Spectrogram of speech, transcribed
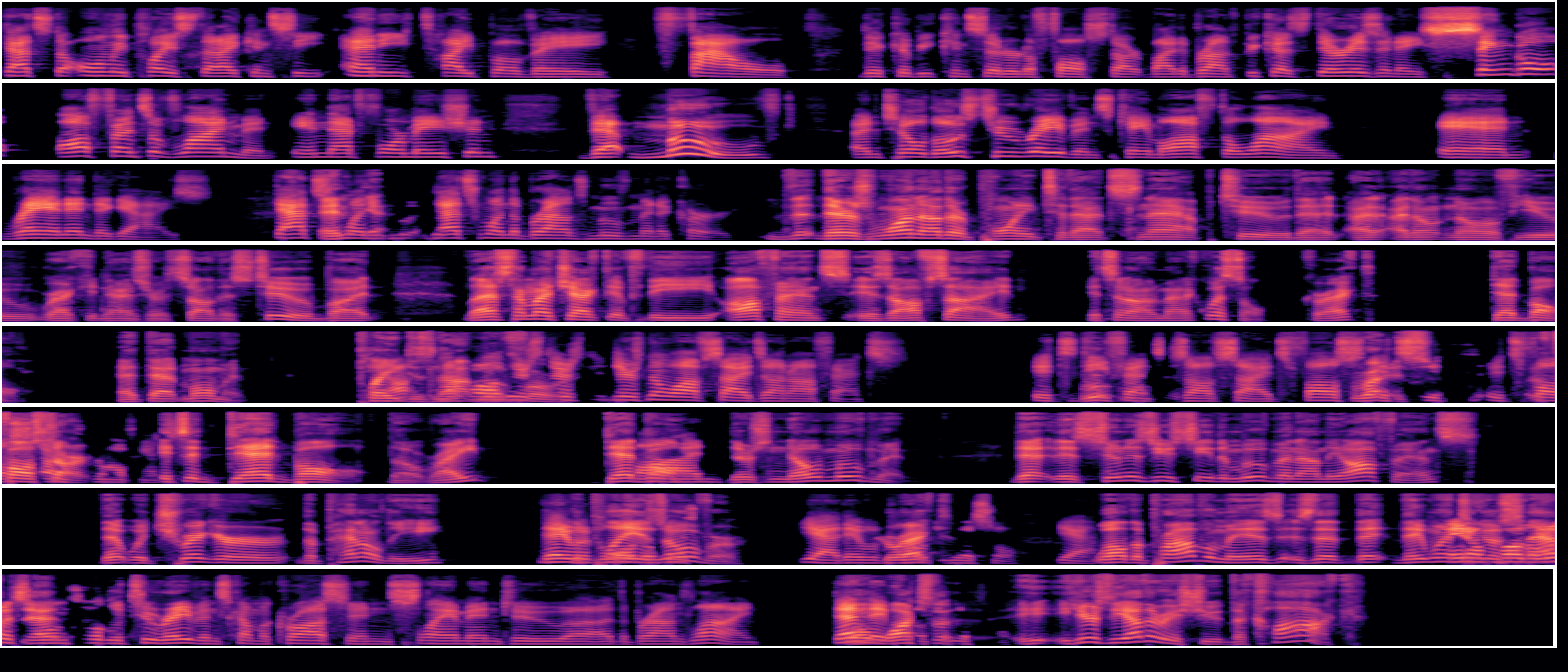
that's the only place that I can see any type of a foul that could be considered a false start by the Browns because there isn't a single offensive lineman in that formation that moved until those two Ravens came off the line and ran into guys. That's and, when that's when the Browns movement occurred. Th- there's one other point to that snap too that I, I don't know if you recognize or saw this too, but last time I checked, if the offense is offside, it's an automatic whistle. Correct? Dead ball at that moment. Play does not well, move there's, forward. There's, there's no offsides on offense. It's defense is offsides. False. Right. It's, it's, it's false, false start. start. It's a dead ball though, right? Dead ball. There's no movement. That as soon as you see the movement on the offense, that would trigger the penalty, they would the play the is over. Yeah, they would Correct? blow the whistle. Yeah. Well, the problem is, is that they, they went they to don't go blow the whistle that. until the two Ravens come across and slam into uh, the Browns line. Then well, they watch the. the here's the other issue: the clock.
